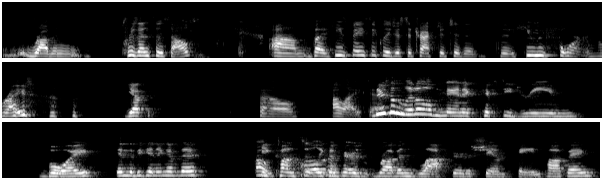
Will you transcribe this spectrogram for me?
Robin presents himself. Um, but he's basically just attracted to the the human form, right? Yep. So I liked it. There's a little manic pixie dream boy in the beginning of this. Oh, he constantly totally. compares Robin's laughter to champagne popping.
